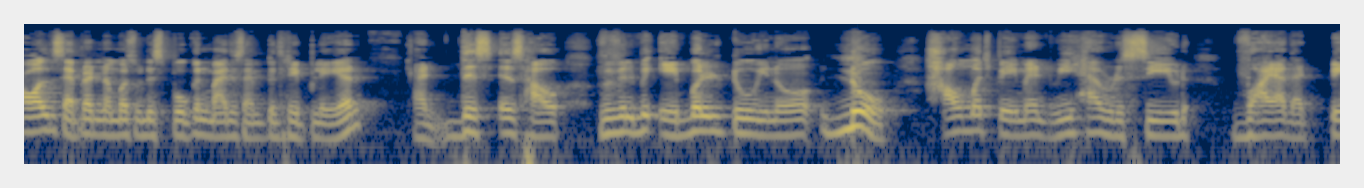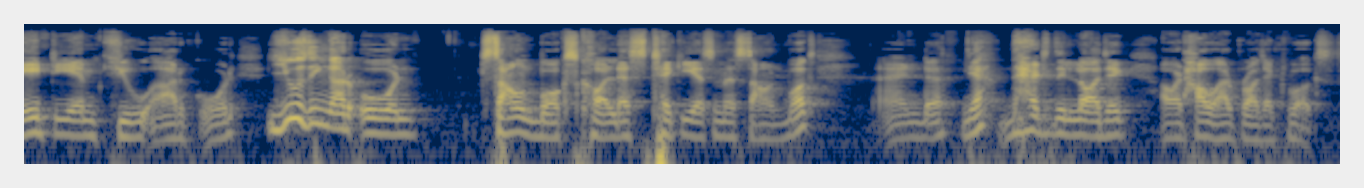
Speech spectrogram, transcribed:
all the separate numbers will be spoken by this MP3 player and this is how we will be able to you know know how much payment we have received via that Paytm QR code using our own soundbox called as Techie SMS Soundbox and uh, yeah that's the logic about how our project works.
